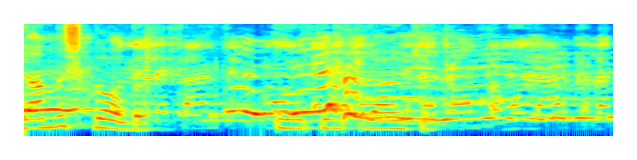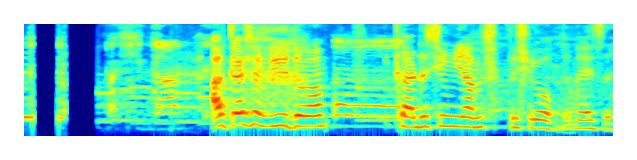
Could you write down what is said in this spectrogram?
Yanlışlıkla oldu. Unuttum yani ki. Arkadaşlar video devam. Kardeşim yanlışlıkla şey oldu neyse.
